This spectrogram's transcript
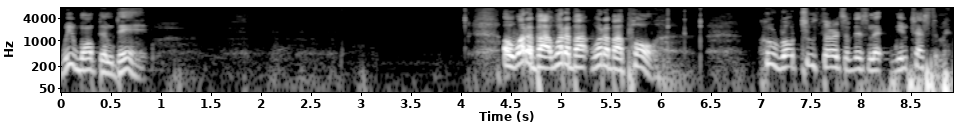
we want them dead. Oh, what about what about what about Paul, who wrote two thirds of this New Testament,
